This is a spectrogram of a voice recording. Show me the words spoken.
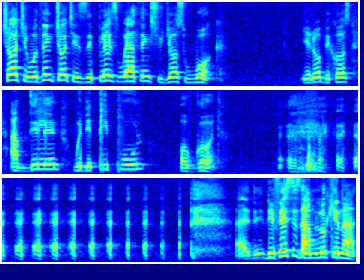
church, you would think church is the place where things should just work. You know, because I'm dealing with the people of God. Uh, the, the, faces I'm looking at,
